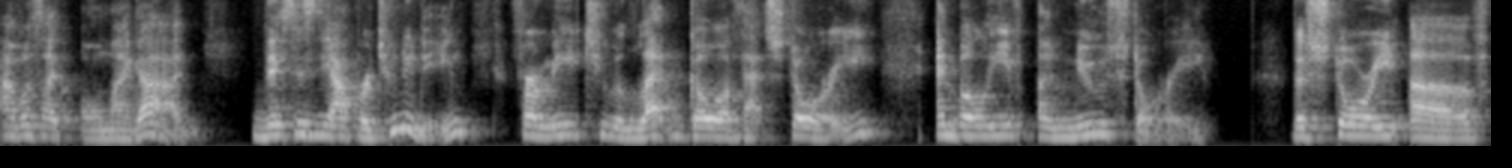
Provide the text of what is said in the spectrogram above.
i was like oh my god this is the opportunity for me to let go of that story and believe a new story the story of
